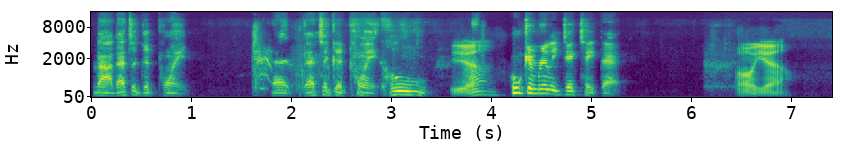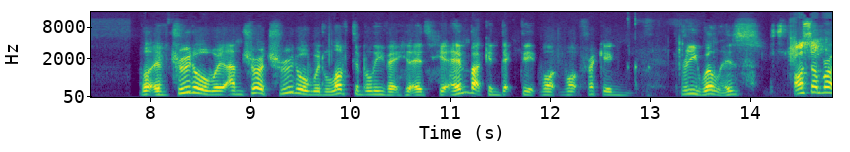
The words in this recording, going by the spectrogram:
Nah, that's a good point. That that's a good point. Who Yeah. who can really dictate that? Oh yeah. Well, if Trudeau would, I'm sure Trudeau would love to believe it. It's him that can dictate what what freaking free will is. Also, bro,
